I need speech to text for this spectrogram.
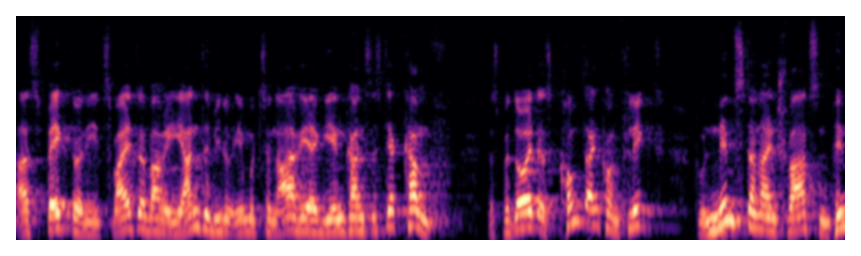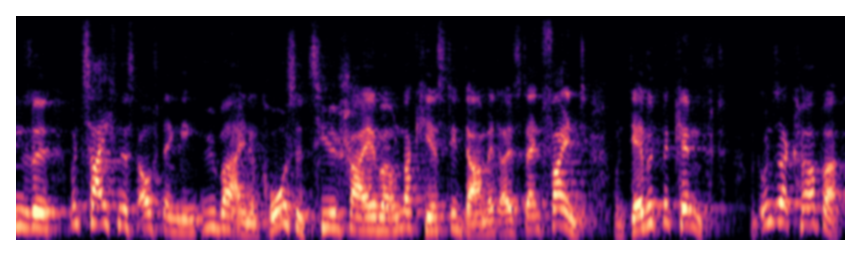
Aspekt oder die zweite Variante, wie du emotional reagieren kannst, ist der Kampf. Das bedeutet, es kommt ein Konflikt, du nimmst dann einen schwarzen Pinsel und zeichnest auf dein Gegenüber eine große Zielscheibe und markierst ihn damit als dein Feind. Und der wird bekämpft. Und unser Körper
